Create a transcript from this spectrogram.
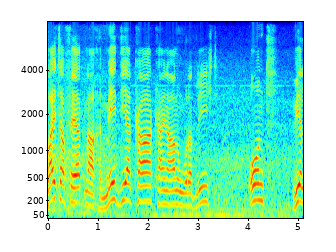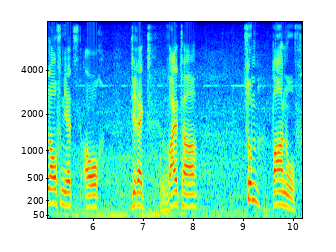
weiterfährt nach Mediacar, keine Ahnung, wo das liegt. Und wir laufen jetzt auch direkt weiter zum Bahnhof.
